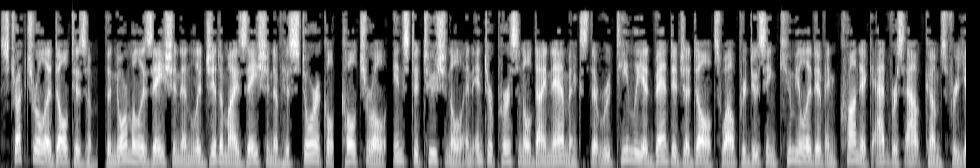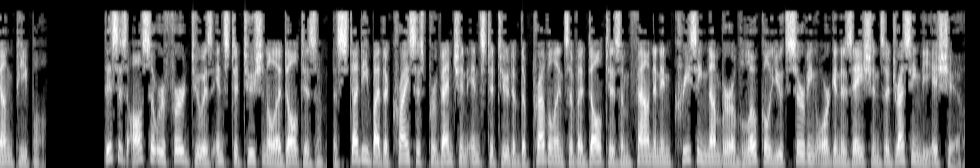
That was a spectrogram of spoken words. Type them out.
Structural adultism, the normalization and legitimization of historical, cultural, institutional and interpersonal dynamics that routinely advantage adults while producing cumulative and chronic adverse outcomes for young people. This is also referred to as institutional adultism. A study by the Crisis Prevention Institute of the prevalence of adultism found an increasing number of local youth serving organizations addressing the issue.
